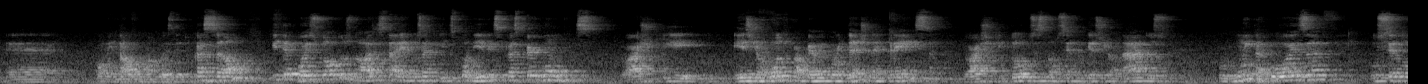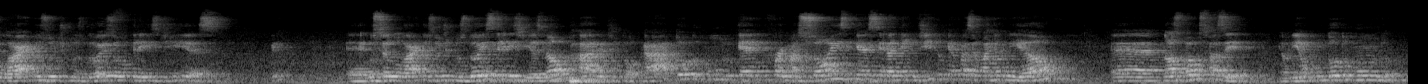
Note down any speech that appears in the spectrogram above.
comentar alguma coisa da educação e depois todos nós estaremos aqui disponíveis para as perguntas. Eu acho que este é um outro papel importante da imprensa, eu acho que todos estão sendo questionados por muita coisa. O celular nos últimos dois ou três dias, é, o celular nos últimos dois, três dias não para de tocar, todo mundo quer informações quer ser atendido, quer fazer uma reunião. É, nós vamos fazer reunião com todo mundo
